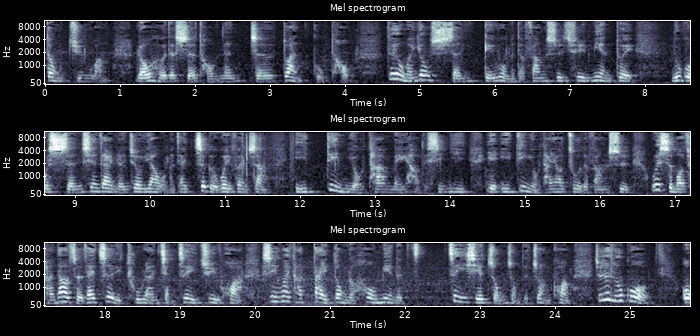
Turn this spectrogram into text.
动君王，柔和的舌头能折断骨头。对，我们用神给我们的方式去面对。如果神现在仍旧要我们在这个位份上，一定有他美好的心意，也一定有他要做的方式。为什么传道者在这里突然讲这一句话？是因为他带动了后面的这一些种种的状况。就是如果。我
